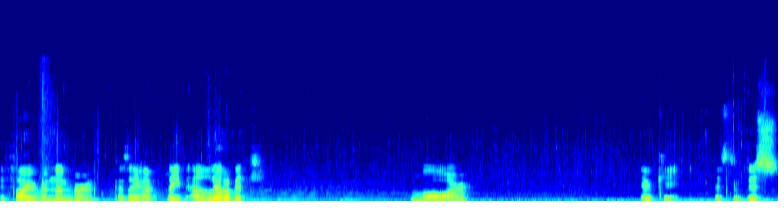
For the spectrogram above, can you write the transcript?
If I remember, because I have played a little bit more. Okay, let's do this.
